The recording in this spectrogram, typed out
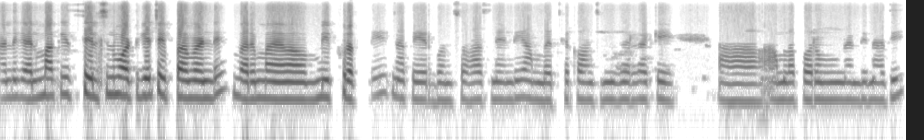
అందుకని మాకు ఇది తెలిసిన మట్టుగా చెప్పామండి. మరి మా- మీకు కృత నా పేరు బొన్ సుహాస్ని అండి. అంబేద్కర్ కోనసీమ జిల్లాకి అమలాపురం అండి నాది.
